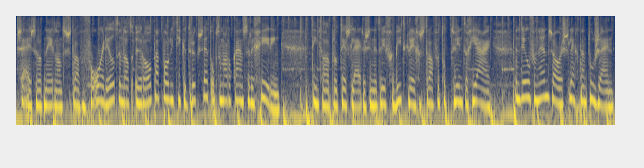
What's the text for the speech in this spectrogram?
Ze eisen dat Nederland de straffen veroordeelt... en dat Europa politieke druk zet op de Marokkaanse regering. Tientallen protestleiders in het Rifgebied kregen straffen tot 20 jaar. Een deel van hen zou er slecht aan toe zijn.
